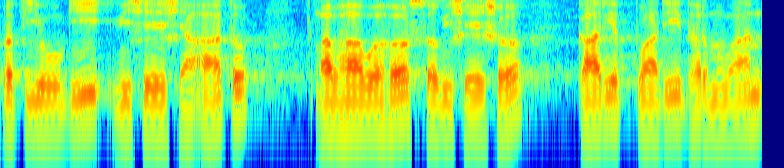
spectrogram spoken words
प्रतियोगी विशेषात अभाव सविशेष कार्यवादी धर्मवान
